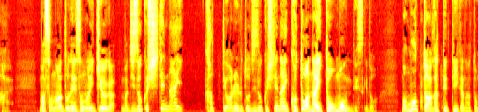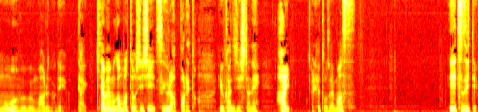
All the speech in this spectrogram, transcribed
はい。まあその後ね、その勢いが、まあ、持続してないかって言われると持続してないことはないと思うんですけど、まあ、もっと上がっていっていいかなとも思う部分もあるので、はい。北目も頑張ってほしいし、杉浦あっぱれという感じでしたね。はい。ありがとうございます。えー、続いて、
